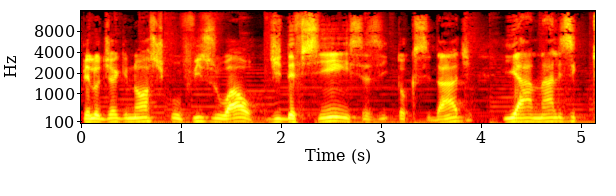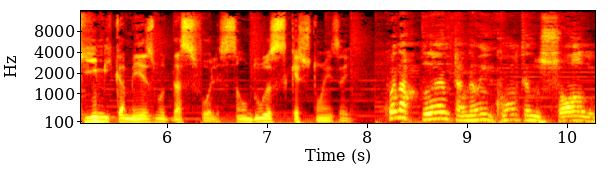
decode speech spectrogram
pelo diagnóstico visual de deficiências e toxicidade e a análise química mesmo das folhas. São duas questões aí. Quando a planta não encontra no solo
